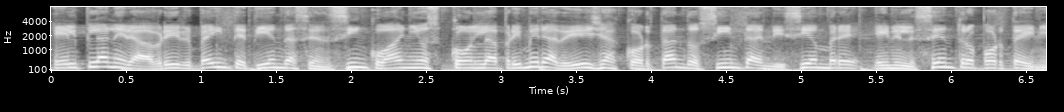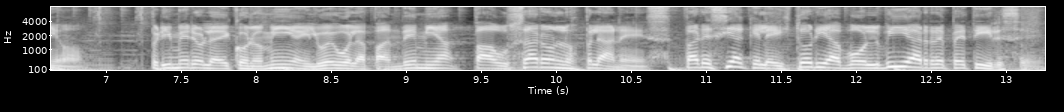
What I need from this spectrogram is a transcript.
El plan era abrir 20 tiendas en 5 años, con la primera de ellas cortando cinta en diciembre en el centro porteño. Primero la economía y luego la pandemia pausaron los planes. Parecía que la historia volvía a repetirse.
